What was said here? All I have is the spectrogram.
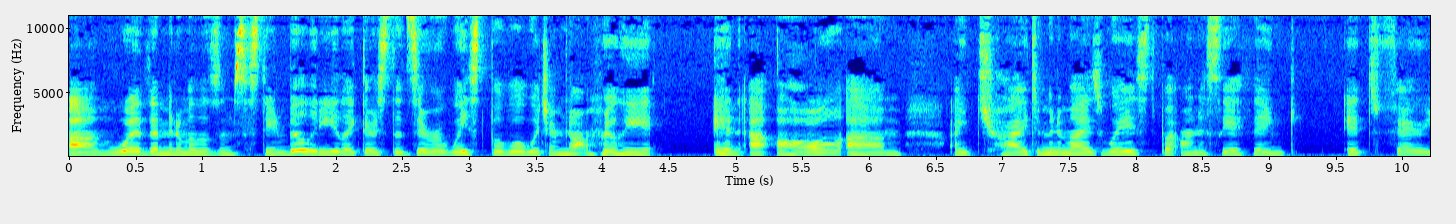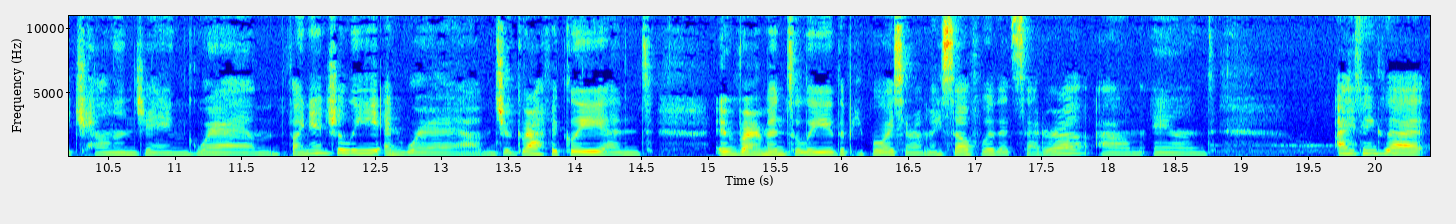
um, with the minimalism sustainability like there's the zero waste bubble which i'm not really in at all um, i try to minimize waste but honestly i think it's very challenging where i am financially and where i am geographically and environmentally, the people I surround myself with, etc. Um, and I think that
